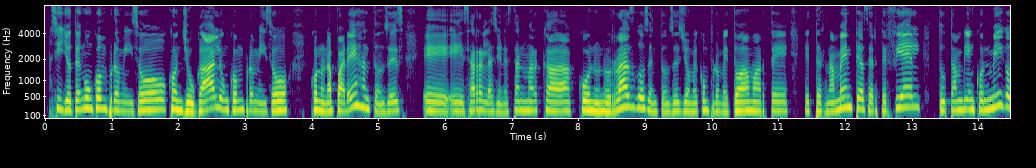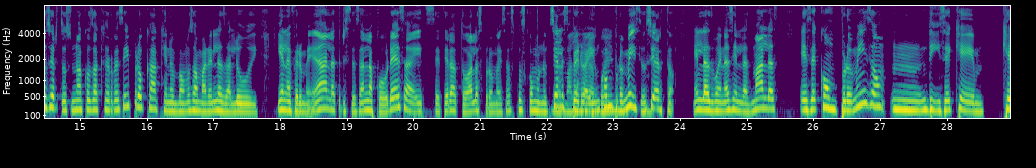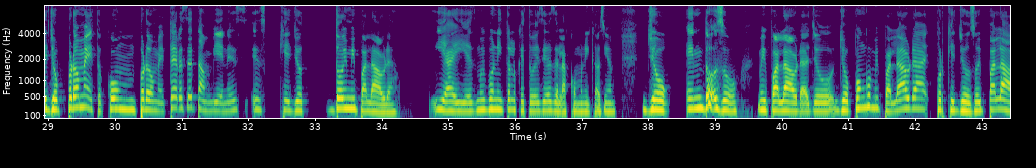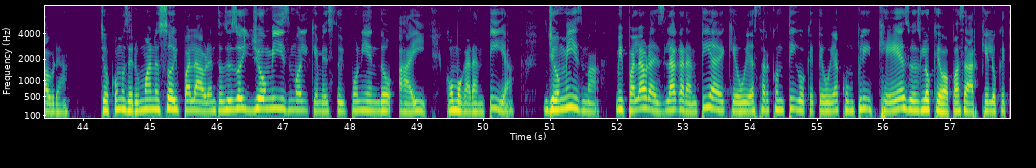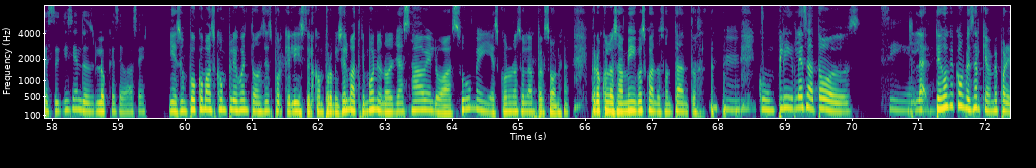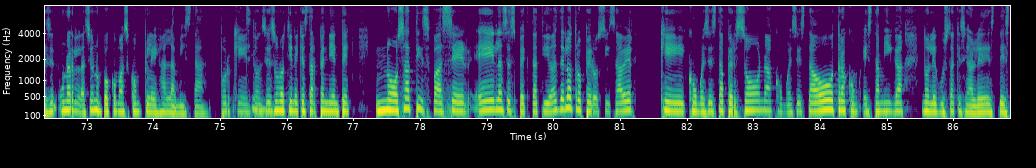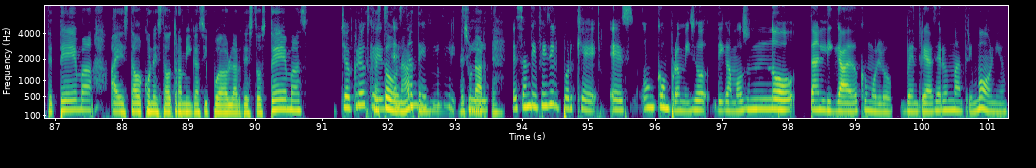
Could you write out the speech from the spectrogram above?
Si yo tengo un compromiso conyugal, un compromiso con una pareja, entonces eh, esa relación está enmarcada con unos rasgos, entonces yo me comprometo a amarte eternamente, a serte fiel, tú también conmigo, ¿cierto? Es una cosa que es recíproca, que nos vamos a amar en la salud y, y en la enfermedad, en la tristeza, en la pobreza, etcétera, todas las promesas pues como nupciales, pero hay un compromiso. ¿cierto? En las buenas y en las malas. Ese compromiso mm, dice que, que yo prometo, comprometerse también es, es que yo doy mi palabra. Y ahí es muy bonito lo que tú decías de la comunicación. Yo endoso mi palabra, yo, yo pongo mi palabra porque yo soy palabra. Yo como ser humano soy palabra, entonces soy yo mismo el que me estoy poniendo ahí como garantía. Yo misma, mi palabra es la garantía de que voy a estar contigo, que te voy a cumplir, que eso es lo que va a pasar, que lo que te estoy diciendo es lo que se va a hacer. Y es un poco más complejo entonces porque listo, el compromiso del matrimonio uno ya sabe, lo asume y es con una sola persona, pero con los amigos cuando son tantos, cumplirles a todos. Sí, La- hombre. tengo que confesar que a mí me parece una relación un poco más compleja la amistad, porque entonces uno tiene que estar pendiente, no satisfacer eh, las expectativas del otro, pero sí saber que cómo es esta persona, cómo es esta otra, cómo esta amiga no le gusta que se hable de, de este tema, a esta, con esta otra amiga sí puedo hablar de estos temas. Yo creo Es que que es es, todo un es tan arte. difícil. Es un sí, arte. Es tan difícil porque es un compromiso, digamos, no tan ligado como lo vendría a ser un matrimonio,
